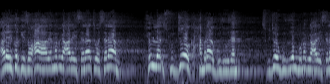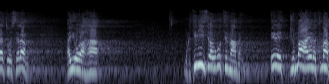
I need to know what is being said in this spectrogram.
Calayhi korkiisa waxaa ahaaday nabiga calayhi salaatu wasalaam xulla isku joog xamraa guduudan. Isku joog guduudan buu nabiga calayhi salaatu wasalaam ayuu lahaa marka timihiisi baa lagu tilmaamay inay jummo ahayeenoo timaha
